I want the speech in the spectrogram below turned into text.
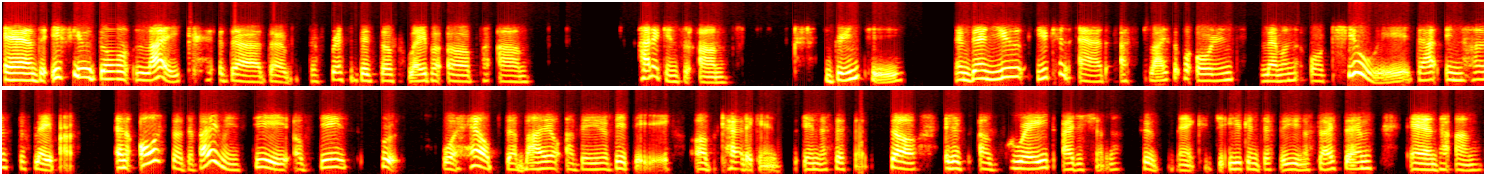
And if you don't like the, the, the fresh of flavor of um, Harlequin's um, green tea, and then you, you can add a slice of orange, lemon, or kiwi that enhance the flavor. And also the vitamin C of these fruits will help the bioavailability of catechins in the system. So it is a great addition to make. You can just you know slice them and um,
